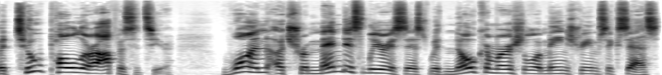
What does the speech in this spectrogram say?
but two polar opposites here. One, a tremendous lyricist with no commercial or mainstream success,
